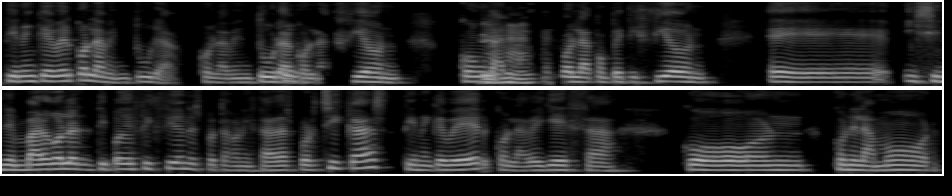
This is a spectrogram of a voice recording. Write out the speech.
tienen que ver con la aventura, con la aventura, Sí. con la acción, con Sí. Ujú. con la competición. eh, y sin embargo, el tipo de ficciones protagonizadas por chicas tienen que ver con la belleza, con, con el amor,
